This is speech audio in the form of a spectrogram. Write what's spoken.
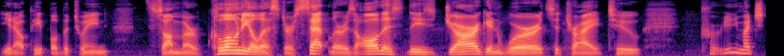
you know people between some are colonialist or settlers all this these jargon words to try to pretty much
